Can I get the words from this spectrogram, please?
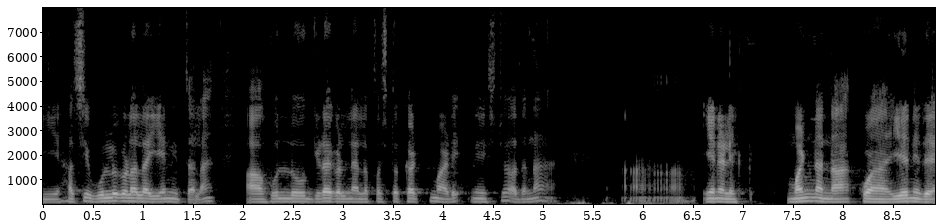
ಈ ಹಸಿ ಹುಲ್ಲುಗಳೆಲ್ಲ ಏನಿತ್ತಲ್ಲ, ಆ ಹುಲ್ಲು, ಗಿಡಗಳನ್ನೆಲ್ಲ ಫಸ್ಟ್ ಕಟ್ ಮಾಡಿ ನೆಕ್ಸ್ಟ್ ಅದನ್ನು ಏನು ಹೇಳಿ, ಮಣ್ಣನ್ನು ಏನಿದೆ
